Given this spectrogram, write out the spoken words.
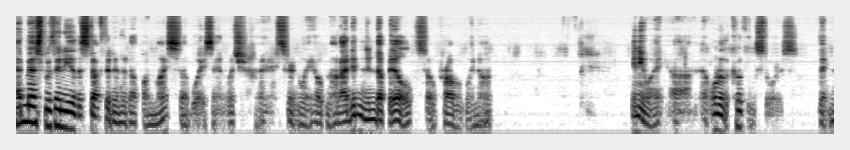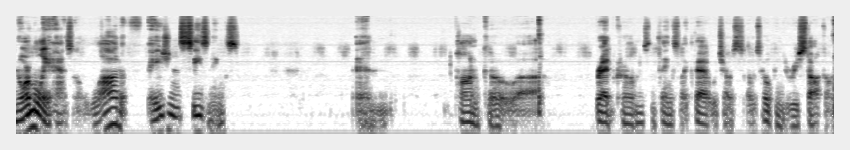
had messed with any of the stuff that ended up on my Subway sandwich. I certainly hope not. I didn't end up ill, so probably not. Anyway, uh, at one of the cooking stores that normally has a lot of Asian seasonings and panko uh, breadcrumbs and things like that, which I was, I was hoping to restock on,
